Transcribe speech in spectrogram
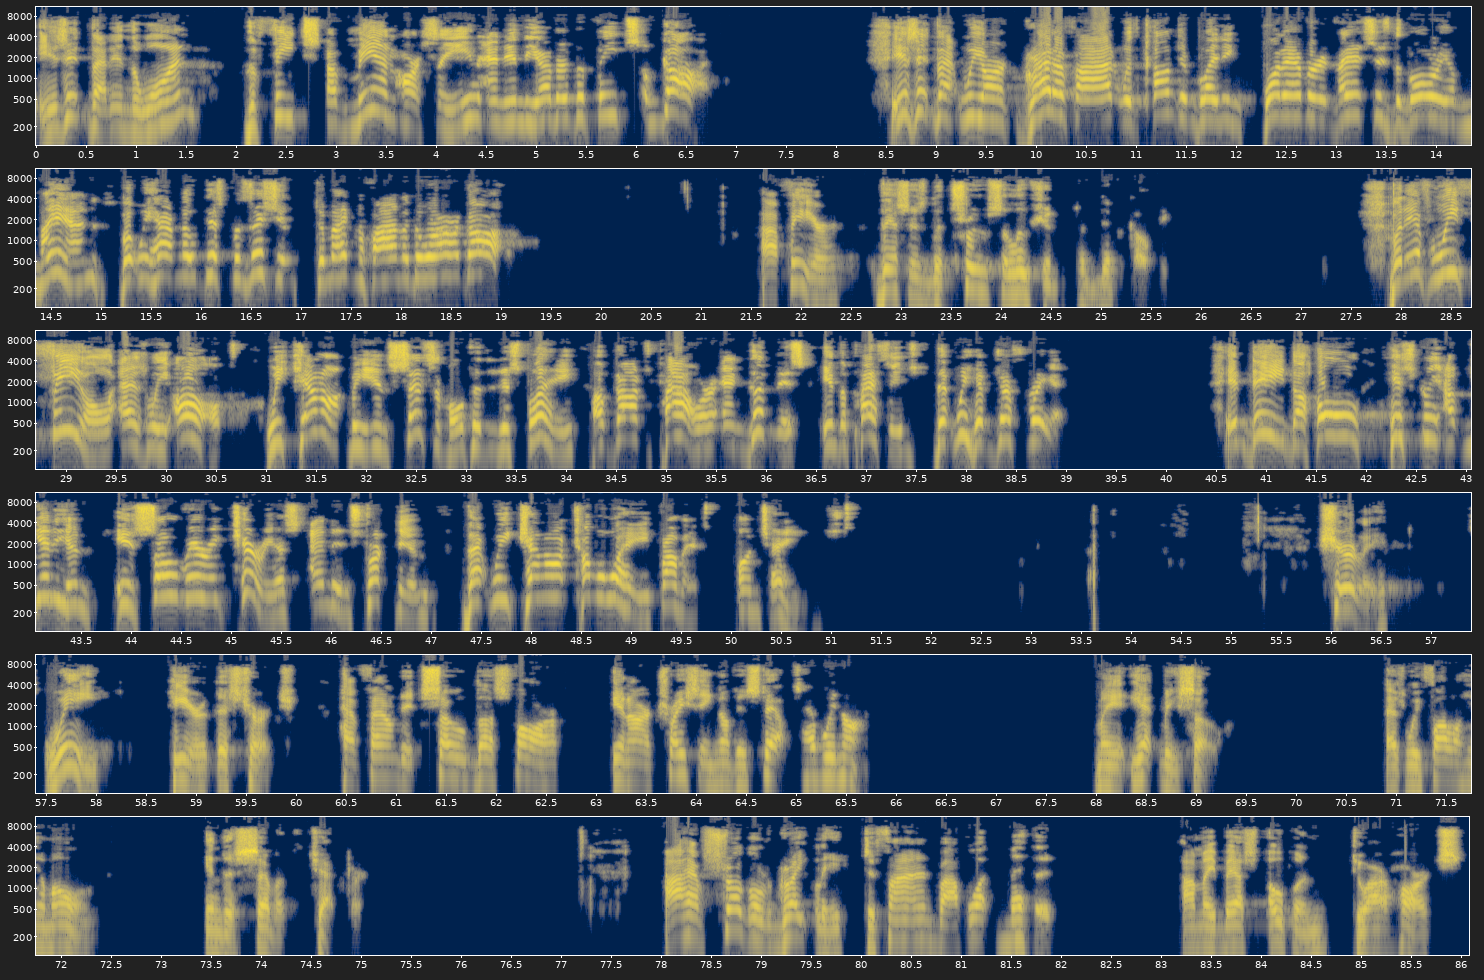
Is it that in the one the feats of men are seen and in the other the feats of God? Is it that we are gratified with contemplating whatever advances the glory of man, but we have no disposition to magnify and adore our God? I fear this is the true solution to the difficulty. But if we feel as we ought, we cannot be insensible to the display of God's power and goodness in the passage that we have just read. Indeed, the whole history of Gideon is so very curious and instructive that we cannot come away from it unchanged. Surely, we here at this church have found it so thus far in our tracing of his steps, have we not? May it yet be so as we follow him on in this seventh chapter. I have struggled greatly to find by what method I may best open to our hearts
